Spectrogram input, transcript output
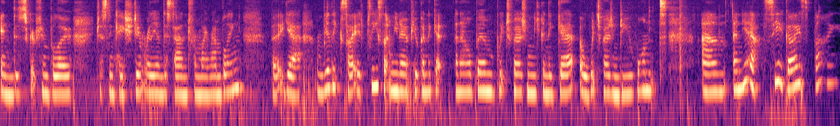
in the description below just in case you didn't really understand from my rambling. But yeah, I'm really excited. Please let me know if you're going to get an album, which version you're going to get or which version do you want. Um, and yeah, see you guys. Bye.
